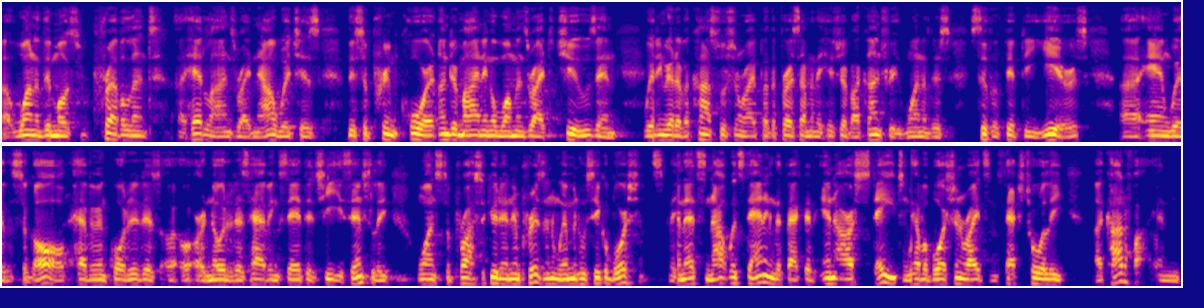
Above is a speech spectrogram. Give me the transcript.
uh, one of the most prevalent uh, headlines right now, which is the Supreme Court undermining a woman's right to choose and getting rid of a constitutional right for the first time in the history of our country, one of this super 50 years. Uh, and with Sigal having been quoted as or, or, noted as having said that she essentially wants to prosecute and imprison women who seek abortions. And that's notwithstanding the fact that in our state, we have abortion rights and statutorily uh, codified and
